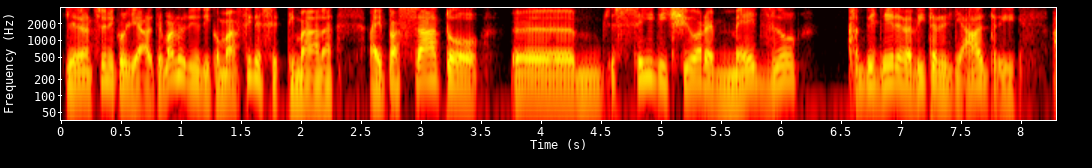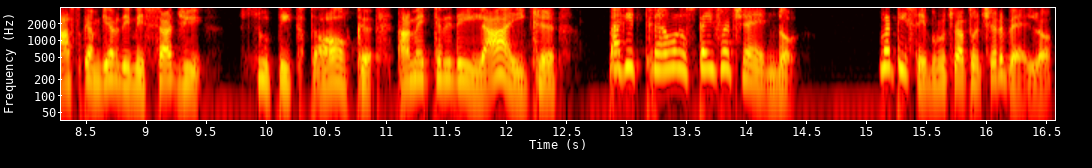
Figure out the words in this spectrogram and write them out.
le relazioni con gli altri. Ma allora io dico, ma a fine settimana hai passato eh, 16 ore e mezzo a vedere la vita degli altri, a scambiare dei messaggi su TikTok, a mettere dei like. Ma che cavolo stai facendo? Ma ti sei bruciato il cervello?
